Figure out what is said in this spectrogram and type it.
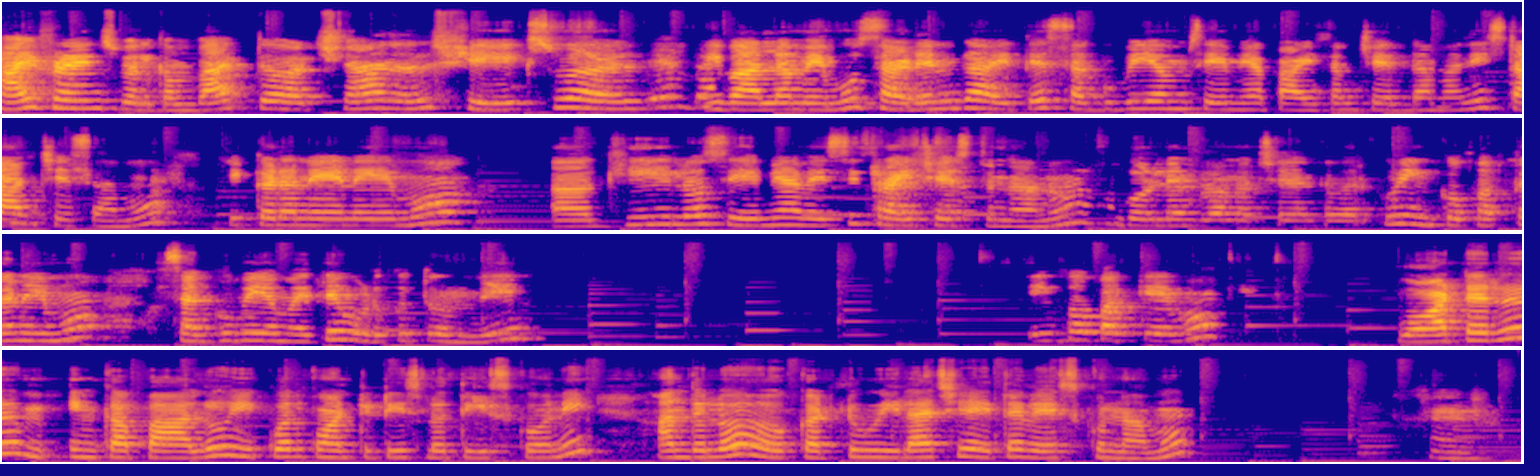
Hi friends welcome back to our channel shakes world ఇవాళ మేము సడన్గా అయితే సగ్గుబియ్యం సేమియా పాయసం చేద్దామని స్టార్ట్ చేసాము. ఇక్కడ నేనేమో ఘీలో సేమియా వేసి ఫ్రై చేస్తున్నాను. గోల్డెన్ బ్రౌన్ వచ్చేంత వరకు. ఇంకో పక్కనేమో సగ్గుబియ్యం అయితే ఉడుకుతుంది. ఇంకో పక్కేమో వాటర్ ఇంకా పాలు ఈక్వల్ క్వాంటిటీస్లో తీసుకొని అందులో ఒక టూ ఇలాచీ అయితే వేసుకున్నాము.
